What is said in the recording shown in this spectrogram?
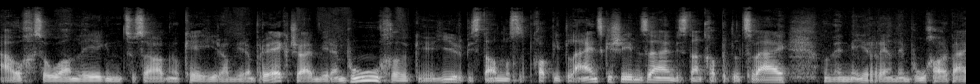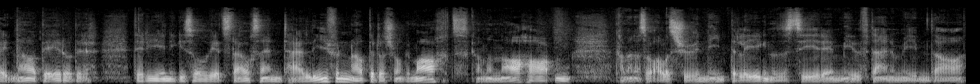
auch so anlegen, zu sagen, okay, hier haben wir ein Projekt, schreiben wir ein Buch, hier bis dann muss das Kapitel 1 geschrieben sein, bis dann Kapitel 2 und wenn mehrere an dem Buch arbeiten, ah, der oder derjenige soll jetzt auch seinen Teil liefern, hat er das schon gemacht, kann man nachhaken, kann man also alles schön hinterlegen, das CRM hilft einem eben da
